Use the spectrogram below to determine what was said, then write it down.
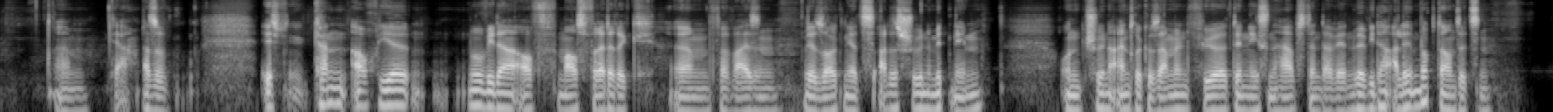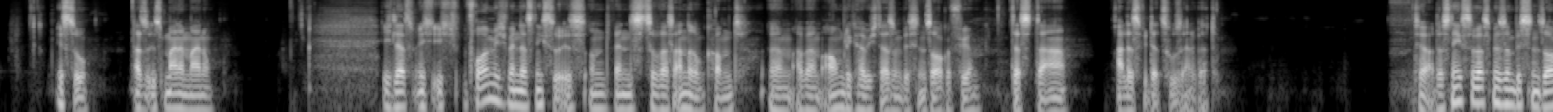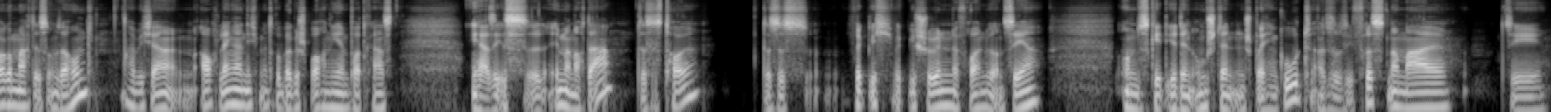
Ähm, ja, also ich kann auch hier nur wieder auf Maus Frederik ähm, verweisen. Wir sollten jetzt alles Schöne mitnehmen und schöne Eindrücke sammeln für den nächsten Herbst, denn da werden wir wieder alle im Lockdown sitzen. Ist so. Also ist meine Meinung. Ich lasse mich, ich freue mich, wenn das nicht so ist und wenn es zu was anderem kommt. Ähm, aber im Augenblick habe ich da so ein bisschen Sorge für, dass da alles wieder zu sein wird. Tja, das nächste, was mir so ein bisschen Sorge macht, ist unser Hund. Habe ich ja auch länger nicht mehr drüber gesprochen hier im Podcast. Ja, sie ist äh, immer noch da. Das ist toll. Das ist wirklich, wirklich schön. Da freuen wir uns sehr. Und es geht ihr den Umständen entsprechend gut. Also sie frisst normal. Sie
